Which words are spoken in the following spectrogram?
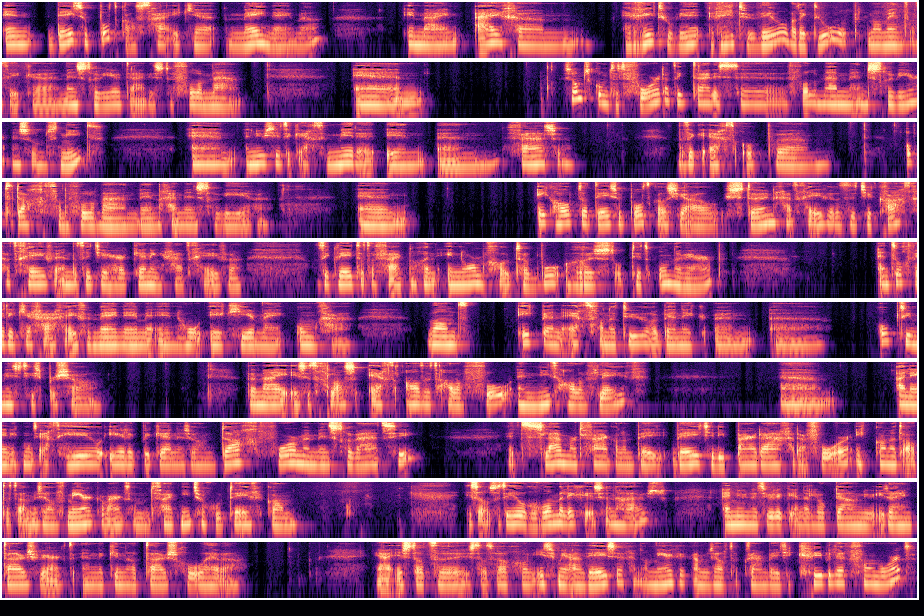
In deze podcast ga ik je meenemen in mijn eigen ritueel, ritueel wat ik doe op het moment dat ik uh, menstrueer tijdens de volle maan. En soms komt het voor dat ik tijdens de volle maan menstrueer en soms niet. En, nu zit ik echt midden in een fase dat ik echt op, um, op de dag van de volle maan ben gaan menstrueren. En ik hoop dat deze podcast jou steun gaat geven, dat het je kracht gaat geven en dat het je herkenning gaat geven. Want ik weet dat er vaak nog een enorm groot taboe rust op dit onderwerp. En toch wil ik je graag even meenemen in hoe ik hiermee omga. Want ik ben echt van nature ben ik een uh, optimistisch persoon. Bij mij is het glas echt altijd half vol en niet half leeg. Um, alleen ik moet echt heel eerlijk bekennen, zo'n dag voor mijn menstruatie. Het sluimert vaak al een be beetje die paar dagen daarvoor. Ik kan het altijd aan mezelf merken, waar ik dan vaak niet zo goed tegen kan. Is als het heel rommelig is in huis. En nu natuurlijk in de lockdown, nu iedereen thuis werkt en de kinderen thuis school hebben. Ja, is dat, uh, is dat wel gewoon iets meer aanwezig. En dan merk ik aan mezelf dat ik daar een beetje kriebelig van word.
